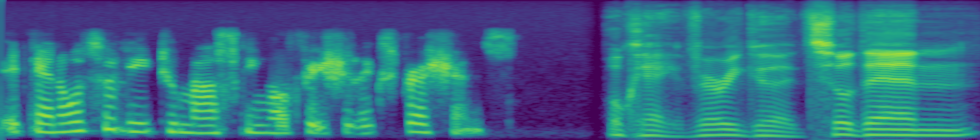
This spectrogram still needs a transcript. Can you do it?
it can also lead to masking of facial expressions. Okay, very good. So then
